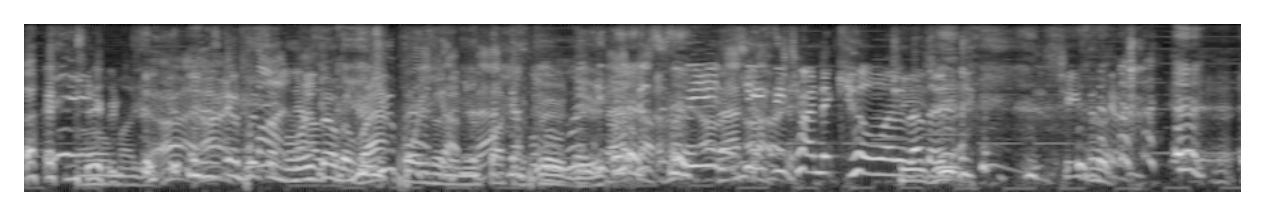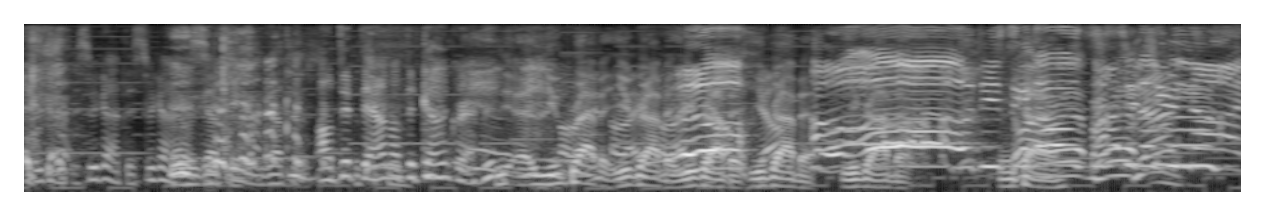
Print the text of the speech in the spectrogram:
Dude, Oh my god. All right, all He's right, gonna put some on now. Rizzo the rat you poison up, in your fucking up food, dude. bit, back This is me and back up. Cheesy trying to kill one another. Cheese is gonna. We got this. We got this. We got this. We got this, we got this. I'll dip down. I'll dip down and grab it. Yeah, you All grab right, it. all You right, grab it. You grab it. Oh, you grab it. You grab Oh, do you see those? Hurry up, Did you not?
